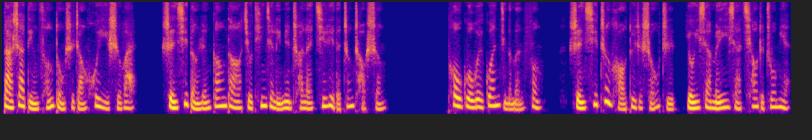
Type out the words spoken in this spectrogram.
大厦顶层董事长会议室外，沈西等人刚到，就听见里面传来激烈的争吵声。透过未关紧的门缝，沈西正好对着手指有一下没一下敲着桌面，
